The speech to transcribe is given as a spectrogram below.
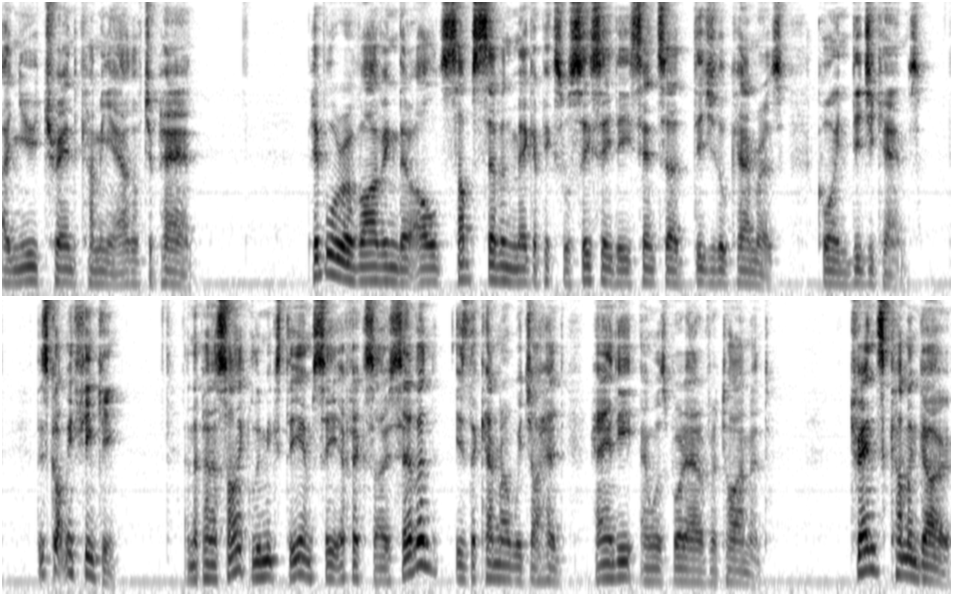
a new trend coming out of Japan. People were reviving their old sub 7 megapixel CCD sensor digital cameras, coined digicams. This got me thinking and the Panasonic Lumix DMC FX07 is the camera which I had handy and was brought out of retirement. Trends come and go.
